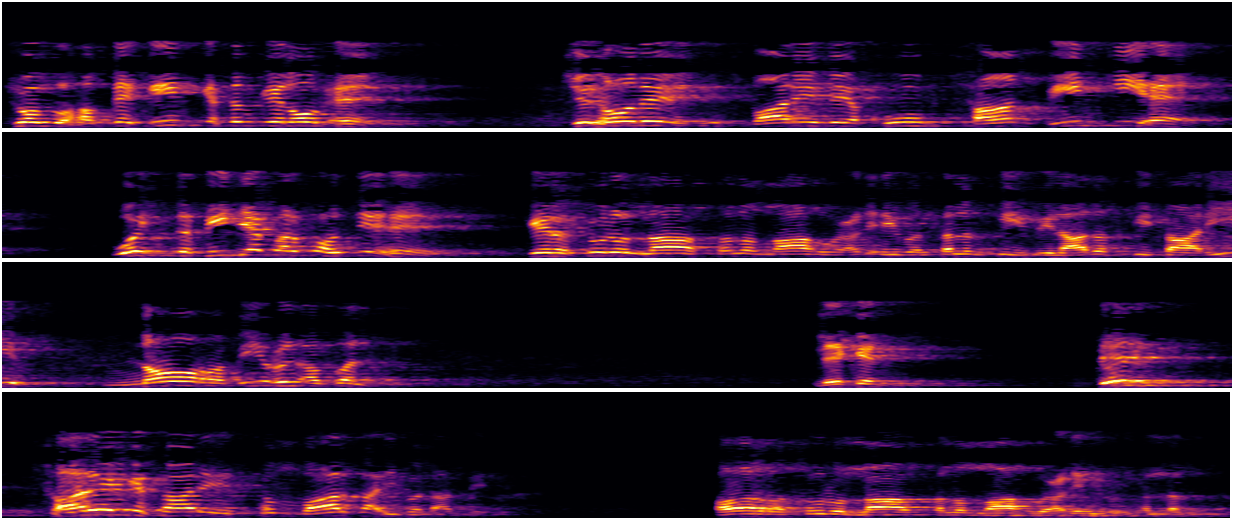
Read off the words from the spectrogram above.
جو محققین قسم کے لوگ ہیں، جنہوں نے اس بارے میں خوب چھان بین کی ہے، وہ اس نتیجے پر پہنچے ہیں کہ رسول اللہ صلی اللہ علیہ وسلم کی ولادت کی تاریخ نو ربیع الاول ہے۔ لیکن دن سارے کے سارے سموار کا ہی بتاتے ہیں۔ اور رسول اللہ صلی اللہ علیہ وسلم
